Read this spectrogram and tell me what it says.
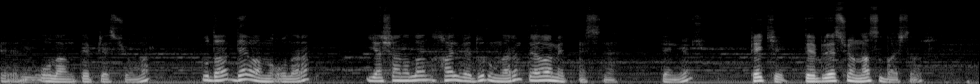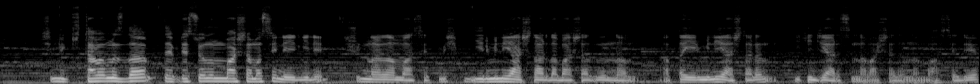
e, Hmm. olan depresyon var. Bu da devamlı olarak yaşanılan hal ve durumların devam etmesine deniyor. Peki depresyon nasıl başlar? Şimdi kitabımızda depresyonun başlaması ile ilgili şunlardan bahsetmiş. 20'li yaşlarda başladığından hatta 20'li yaşların ikinci yarısında başladığından bahsediyor.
